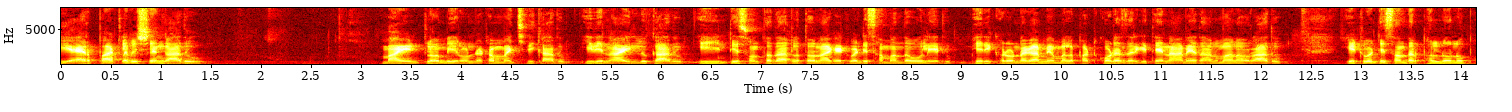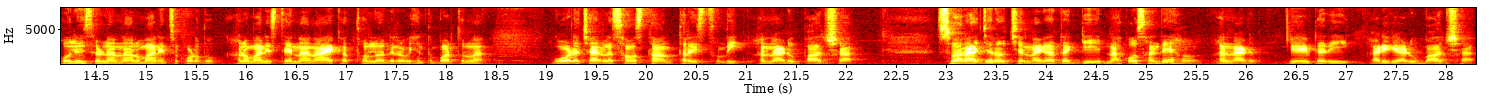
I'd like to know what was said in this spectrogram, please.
ఏర్పాట్ల విషయం కాదు మా ఇంట్లో మీరు ఉండటం మంచిది కాదు. ఇది నా ఇల్లు కాదు. ఈ ఇంటి సొంతదారులతో నాకు ఎటువంటి సంబంధం లేదు. మీరు ఇక్కడ ఉండగా మిమ్మల్ని పట్టుకోవడం జరిగితే నా మీద అనుమానం రాదు. ఎటువంటి సందర్భంలోనూ పోలీసులు నన్ను అనుమానించకూడదు. అనుమానిస్తే నా నాయకత్వంలో నిర్వహించబడుతున్న గూఢచారుల సంస్థ అంతరిస్తుంది అన్నాడు బాద్షా. స్వరాజ్యరావు చిన్నగా తగ్గి నాకో సందేహం అన్నాడు. ఏమిటది? అడిగాడు బాద్షా.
